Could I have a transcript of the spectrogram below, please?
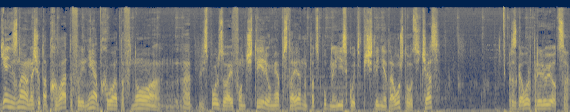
я не знаю насчет обхватов или не обхватов, но э, используя iPhone 4, у меня постоянно подспудно есть какое-то впечатление того, что вот сейчас разговор прервется.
